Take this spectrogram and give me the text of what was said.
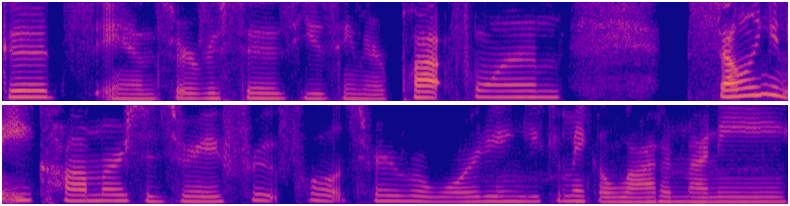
goods and services using their platform. Selling in e-commerce is very fruitful. It's very rewarding. You can make a lot of money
